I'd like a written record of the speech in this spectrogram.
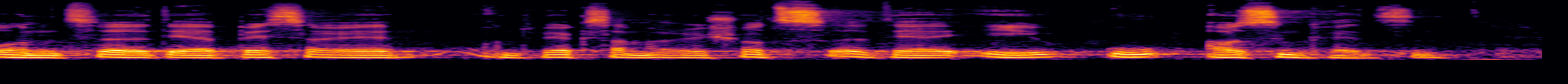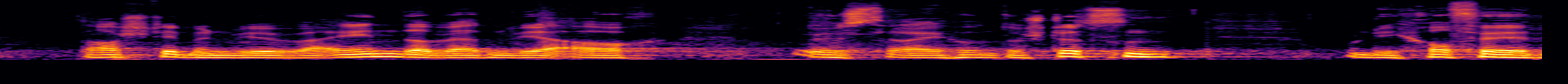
und der bessere und wirksamere Schutz der EU-Außengrenzen. Da stimmen wir überein, da werden wir auch Österreich unterstützen. Und ich hoffe,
